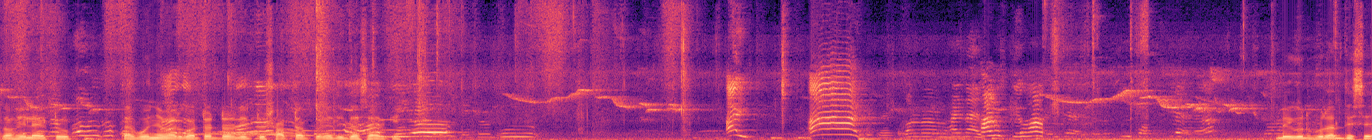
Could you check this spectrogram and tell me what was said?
তো হইলে একটু তার বঞ্জামের গটর টর একটু সাপ টাপ করে দিতেছে আর কি। বেগুন ফুরাত দিছে।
